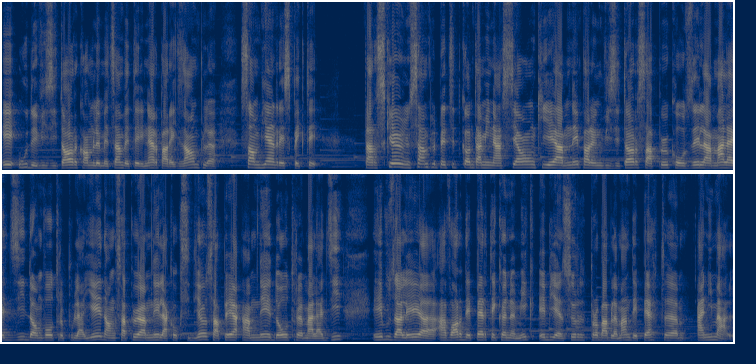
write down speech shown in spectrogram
et ou des visiteurs comme le médecin vétérinaire par exemple sont bien respectés. Parce qu'une simple petite contamination qui est amenée par un visiteur, ça peut causer la maladie dans votre poulailler. Donc, ça peut amener la coccidiose, ça peut amener d'autres maladies et vous allez euh, avoir des pertes économiques et bien sûr probablement des pertes euh, animales.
